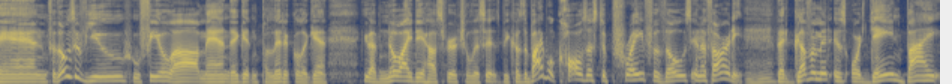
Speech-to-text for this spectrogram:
And for those of you who feel, ah, man, they're getting political again, you have no idea how spiritual this is because the Bible calls us to pray for those in authority, mm-hmm. that government is ordained by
